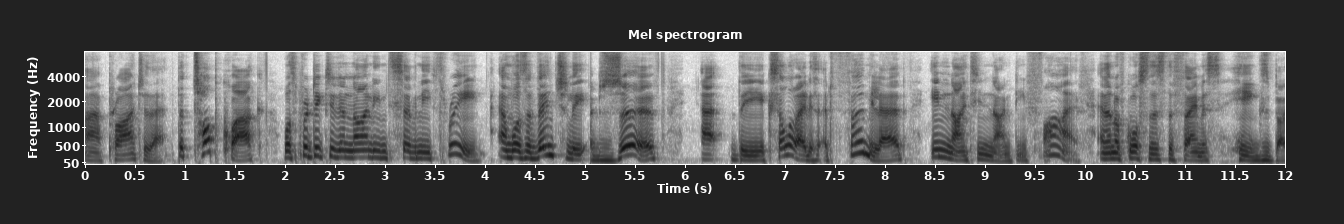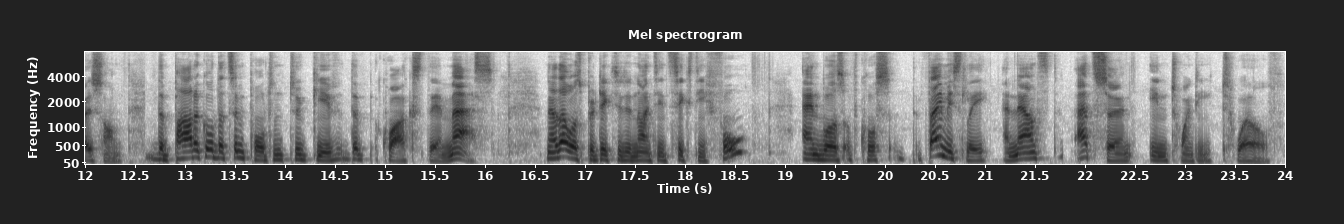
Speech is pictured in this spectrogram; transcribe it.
uh, prior to that. The top quark was predicted in 1973 and was eventually observed at the accelerators at Fermilab in 1995. And then of course there's the famous Higgs boson, the particle that's important to give the quarks their mass. Now that was predicted in 1964 and was of course famously announced at CERN in 2012.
